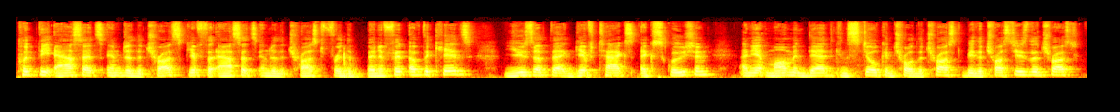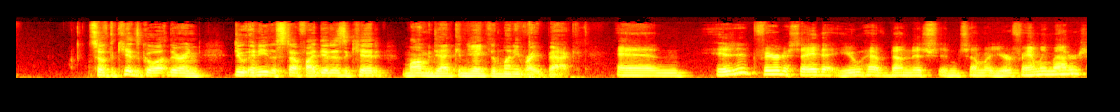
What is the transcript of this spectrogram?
put the assets into the trust, gift the assets into the trust for the benefit of the kids, use up that gift tax exclusion, and yet mom and dad can still control the trust, be the trustees of the trust. So if the kids go out there and do any of the stuff I did as a kid, mom and dad can yank the money right back. And is it fair to say that you have done this in some of your family matters?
